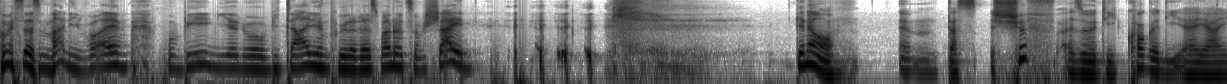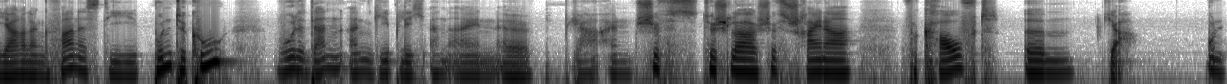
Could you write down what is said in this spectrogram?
Wo ist das Money? Vor allem von wegen hier nur Vitalienbrüder. Das war nur zum Schein. genau. Ähm, das Schiff, also die Kogge, die er ja jahrelang gefahren ist, die bunte Kuh, wurde dann angeblich an ein, äh, ja, ein Schiffstischler, Schiffsschreiner verkauft. Ähm, ja. Und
